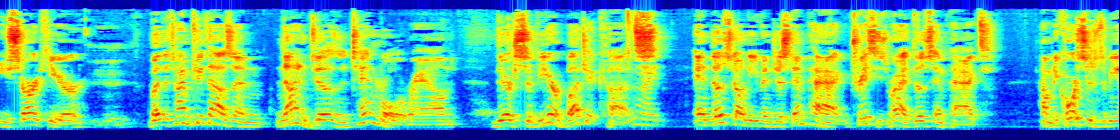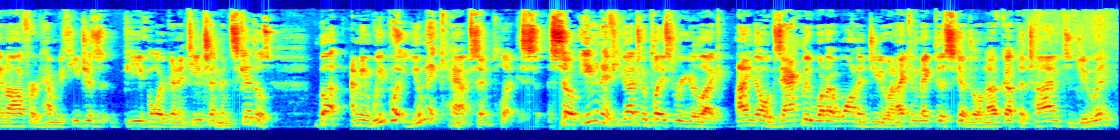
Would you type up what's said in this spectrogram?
you start here. Mm-hmm. By the time 2009 and 2010 roll around, there are severe budget cuts. Right. And those don't even just impact, Tracy's right, those impact how many courses are being offered, how many teachers people are going to teach them and schedules. But I mean, we put unit caps in place. So even if you got to a place where you're like, I know exactly what I want to do and I can make this schedule and I've got the time to do it,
